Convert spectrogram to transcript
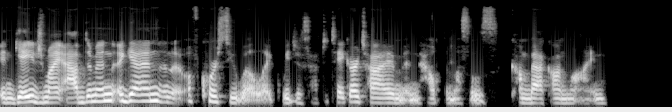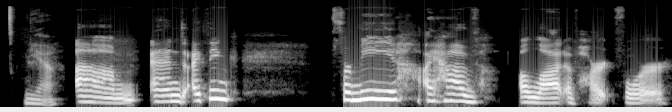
engage my abdomen again? And of course you will. Like we just have to take our time and help the muscles come back online. Yeah. Um and i think for me i have a lot of heart for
